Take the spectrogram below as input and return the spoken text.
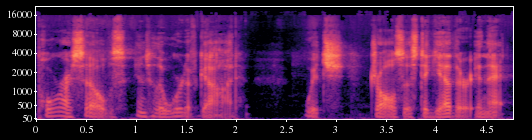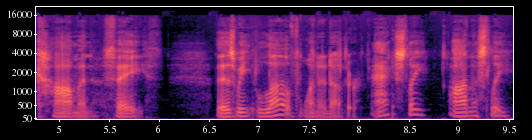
pour ourselves into the Word of God, which draws us together in that common faith. As we love one another, actually honestly,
